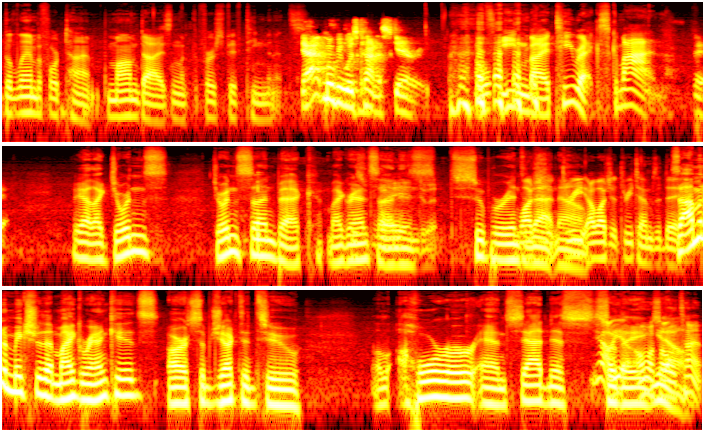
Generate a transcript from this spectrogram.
The Land Before Time. The mom dies in like the first fifteen minutes. That movie was kind of scary. It's eaten by a T Rex. Come on. Yeah. Yeah like jordan's jordan's son beck my grandson way is into it. super into Watch that it now three. I watch it three times a day. So I'm gonna make sure that my grandkids are subjected to a, a horror and sadness. yeah, so yeah, they, almost you all know- the time.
